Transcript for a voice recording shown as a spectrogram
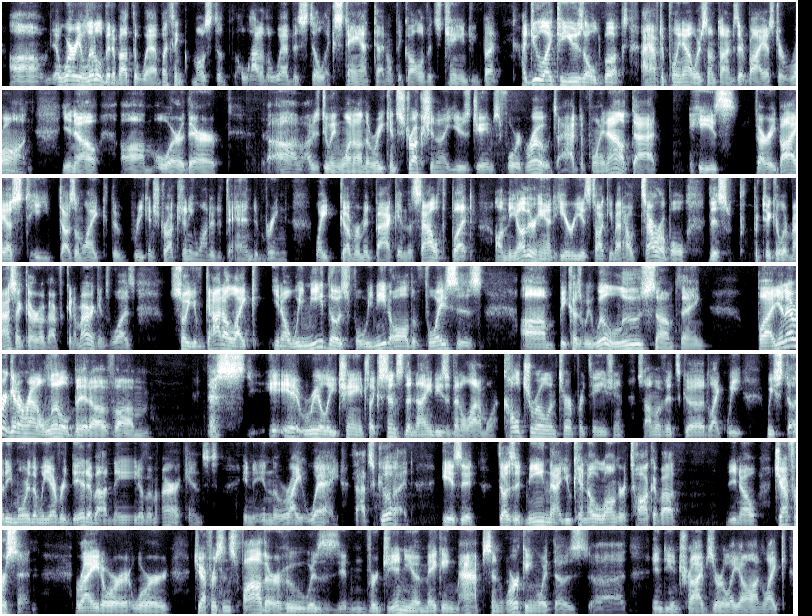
Um, I worry a little bit about the web. I think most of a lot of the web is still extant. I don't think all of it's changing, but I do like to use old books. I have to point out where sometimes they're biased or wrong, you know, um, or they're. Uh, I was doing one on the Reconstruction, I used James Ford Rhodes. I had to point out that he's very biased. He doesn't like the Reconstruction. He wanted it to end and bring white government back in the South. But on the other hand, here he is talking about how terrible this particular massacre of African Americans was. So you've got to like, you know, we need those. We need all the voices um, because we will lose something. But you never get around a little bit of um, it really changed. Like since the 90s has been a lot of more cultural interpretation. Some of it's good. Like we we study more than we ever did about native americans in in the right way. That's good. Is it does it mean that you can no longer talk about you know jefferson right? Or or jefferson's father who was in virginia making maps and working with those uh, indian tribes early on. Like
